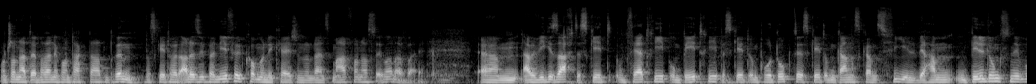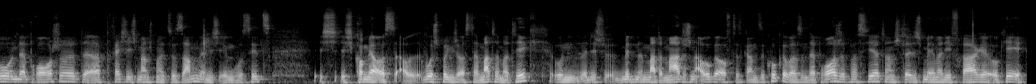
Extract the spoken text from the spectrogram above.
und schon hat er seine Kontaktdaten drin. Das geht heute alles über Nearfield Communication und dein Smartphone hast du immer dabei. Ähm, aber wie gesagt, es geht um Vertrieb, um Betrieb, es geht um Produkte, es geht um ganz, ganz viel. Wir haben ein Bildungsniveau in der Branche, da breche ich manchmal zusammen, wenn ich irgendwo sitze ich, ich komme ja aus, ursprünglich aus der Mathematik und wenn ich mit einem mathematischen Auge auf das Ganze gucke, was in der Branche passiert, dann stelle ich mir immer die Frage, okay,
